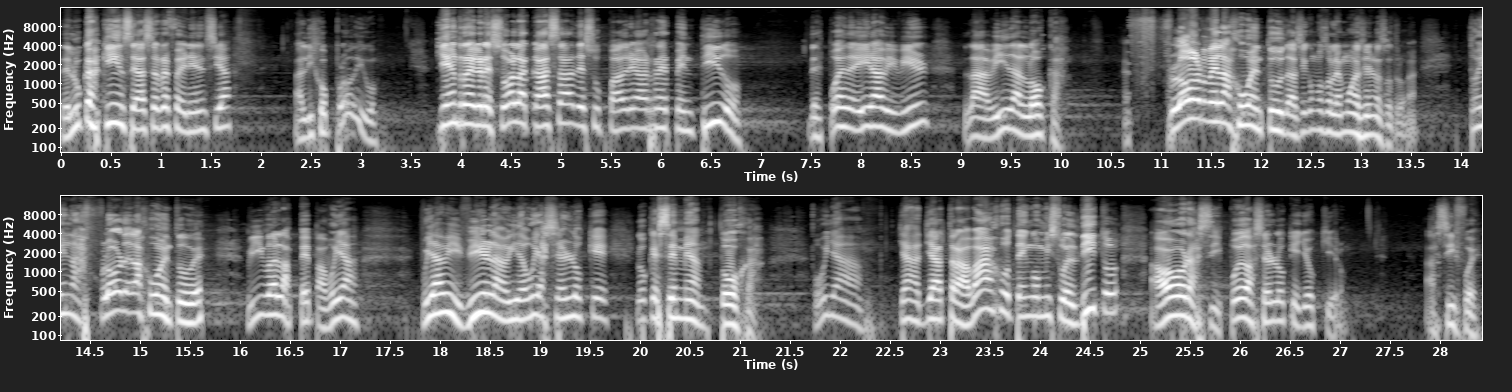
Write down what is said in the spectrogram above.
de Lucas 15 hace referencia al hijo pródigo, quien regresó a la casa de su padre arrepentido después de ir a vivir la vida loca. Flor de la juventud, así como solemos decir nosotros. Estoy en la flor de la juventud, ¿eh? viva la pepa, voy a, voy a vivir la vida, voy a hacer lo que, lo que se me antoja. Voy a ya, ya trabajo, tengo mi sueldito, ahora sí, puedo hacer lo que yo quiero. Así fue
